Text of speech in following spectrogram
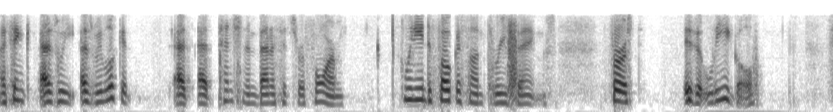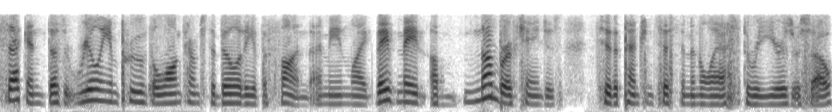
I think as we as we look at, at, at pension and benefits reform, we need to focus on three things. First, is it legal? Second, does it really improve the long-term stability of the fund? I mean, like they've made a number of changes to the pension system in the last three years or so,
